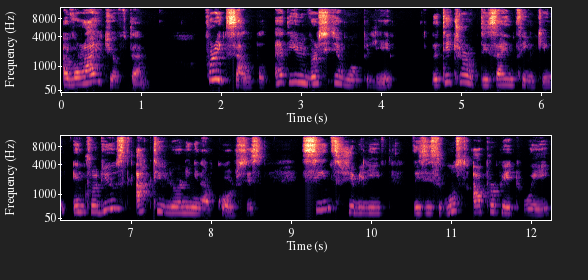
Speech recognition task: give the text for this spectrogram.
A variety of them. For example, at the University of Montpellier, the teacher of design thinking introduced active learning in our courses since she believed this is the most appropriate way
